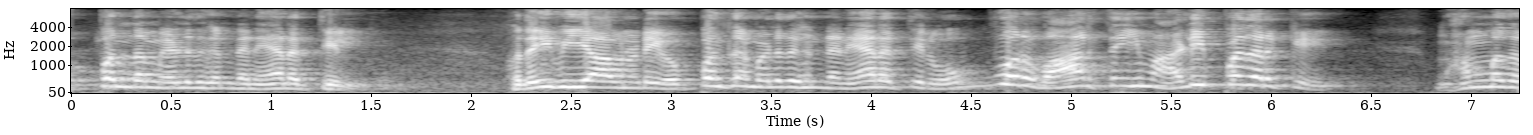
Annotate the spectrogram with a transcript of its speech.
ஒப்பந்தம் எழுதுகின்ற நேரத்தில் உதவியாவினுடைய ஒப்பந்தம் எழுதுகின்ற நேரத்தில் ஒவ்வொரு வார்த்தையும் அழிப்பதற்கு முகமது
